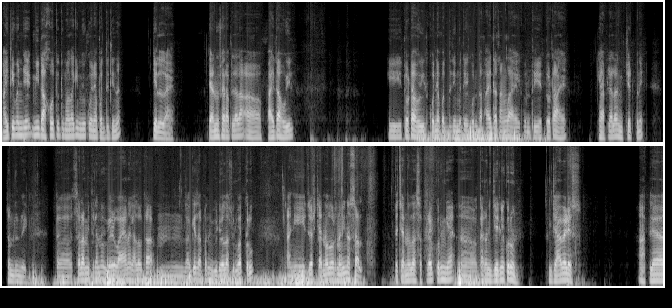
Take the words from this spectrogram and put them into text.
माहिती म्हणजे मी दाखवतो तुम्हाला की मी कोण्या पद्धतीनं केलेलं आहे. त्यानुसार आपल्याला फायदा होईल. की तोटा होईल कोण्या पद्धतीमध्ये कोणता फायदा चांगला आहे कोणती तोटा आहे हे आपल्याला निश्चितपणे समजून जाईल. तर चला मित्रांनो वेळ वाया न घालवता लगेच आपण व्हिडिओला सुरुवात करू. आणि जर चॅनलवर नवीन असाल तर चॅनलला सबस्क्राईब करून घ्या कारण जेणेकरून ज्या वेळेस आपल्या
